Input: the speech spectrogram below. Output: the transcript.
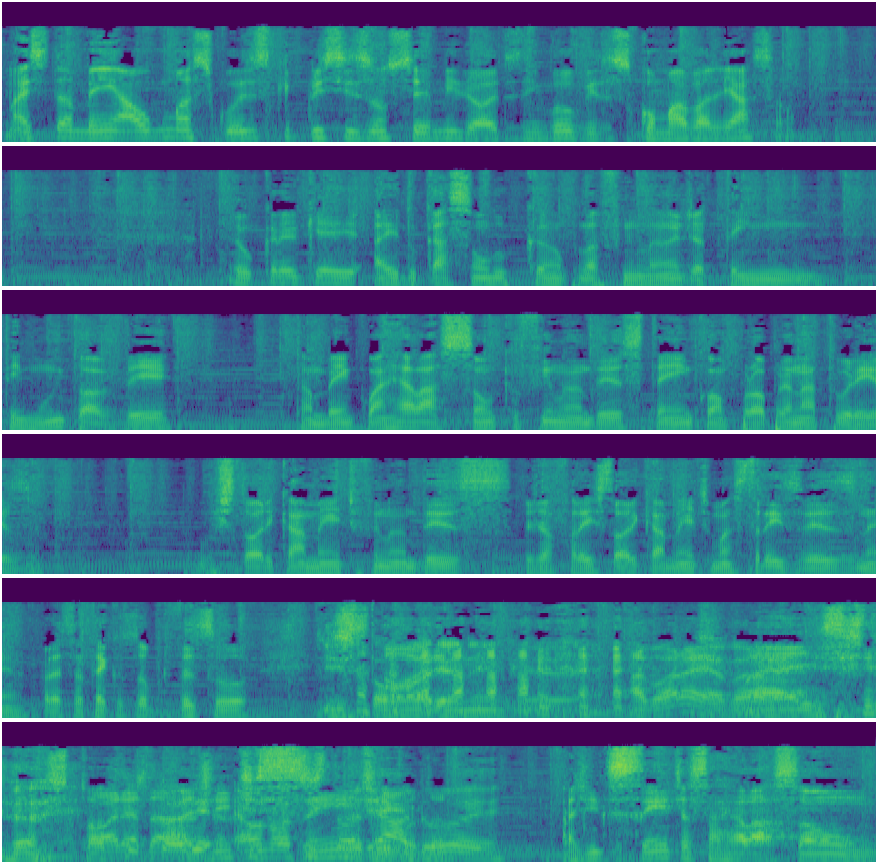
mas também há algumas coisas que precisam ser melhor desenvolvidas, como avaliação. Eu creio que a educação do campo na Finlândia tem, tem muito a ver também com a relação que o finlandês tem com a própria natureza historicamente, o finlandês, eu já falei historicamente umas três vezes, né? Parece até que eu sou professor de história, né? agora é, agora Mas, é. História da. A gente é o nosso sente. A gente sente essa relação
